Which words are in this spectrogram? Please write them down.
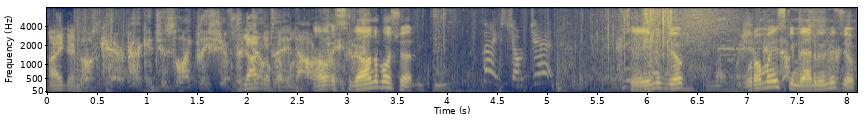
Aynen. Silah yok ama. Ama silahını boş ver. Şeyimiz yok. Vuramayız ki mermimiz yok.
